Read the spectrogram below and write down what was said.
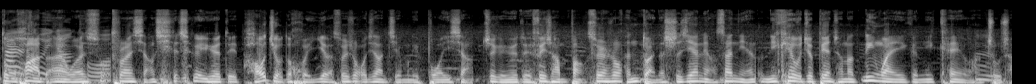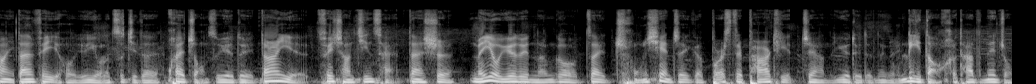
动画的，哎，我说突然想起这个乐队好久的回忆了，所以说我就想节目里播一下这个乐队非常棒。虽然说很短的时间两三年，Nick Cave 就变成了另外一个 Nick Cave，、主唱单飞以后又有了自己的坏种子乐队，当然也非常精彩，但是没有乐队能够再重现这个 Birthday Party 这样的乐队的那种力道和他的那种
